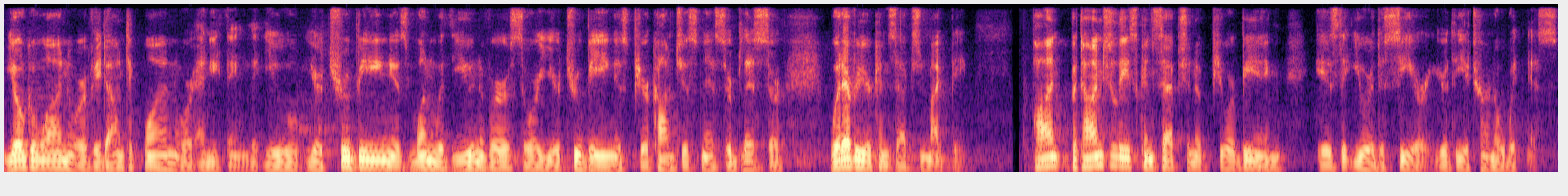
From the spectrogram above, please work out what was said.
yoga one or a Vedantic one or anything. That you, your true being is one with the universe, or your true being is pure consciousness or bliss, or whatever your conception might be. Patanjali's conception of pure being is that you are the seer, you're the eternal witness.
